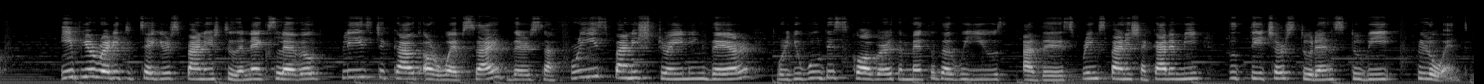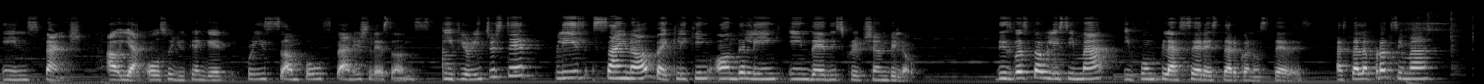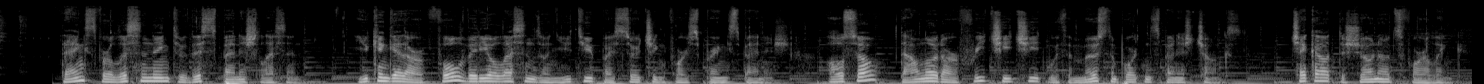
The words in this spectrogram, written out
If you're ready to take your Spanish to the next level, please check out our website. There's a free Spanish training there where you will discover the method that we use at the Spring Spanish Academy to teach our students to be fluent in Spanish. Oh, yeah, also you can get free sample Spanish lessons. If you're interested, please sign up by clicking on the link in the description below. This was Paulísima y fue un placer estar con ustedes. Hasta la próxima. Thanks for listening to this Spanish lesson. You can get our full video lessons on YouTube by searching for Spring Spanish. Also, download our free cheat sheet with the most important Spanish chunks. Check out the show notes for a link.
